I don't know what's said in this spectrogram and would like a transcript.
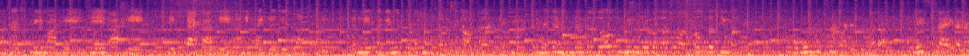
मसाज क्रीम आहे जेल आहे फेस पॅक आहे आणि हायड्रोजेल मास्क आहे. तर हे सगळे मी प्रोडक्ट ह्यांच्यावरती लावणार आहे. आणि ह्याच्यानंतरचा जो तुम्ही व्हिडिओ बघा तो अप्रतिम असेल. बघून खूप छान वाटेल तुम्हाला. प्लीज ट्राय करा.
